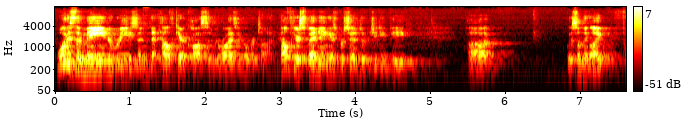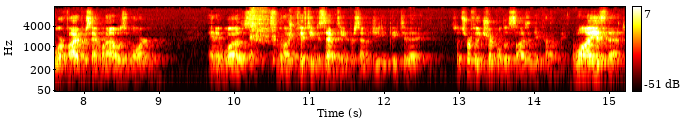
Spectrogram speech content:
What is the main reason that healthcare costs have been rising over time? Healthcare spending as a percentage of GDP uh, was something like 4 or 5% when I was born, and it was something like 15 to 17% of GDP today. So it's roughly triple the size of the economy. Why is that?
